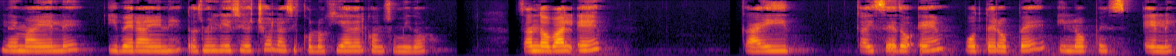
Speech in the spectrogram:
Lema L. Ibera N. 2018. La psicología del consumidor. Sandoval E. Caicedo E., Botero P. y López L.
